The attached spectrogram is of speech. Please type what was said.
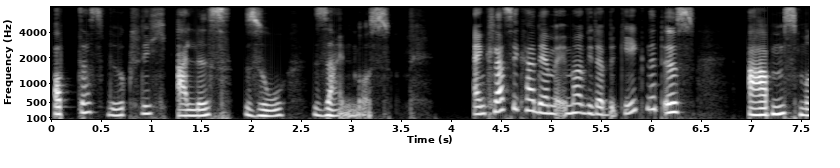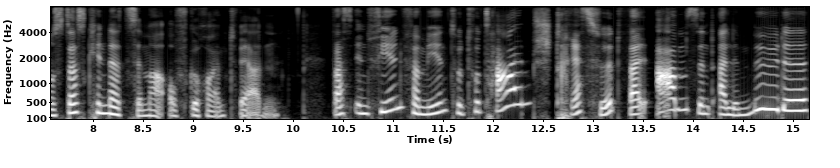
ob das wirklich alles so sein muss. Ein Klassiker, der mir immer wieder begegnet ist, abends muss das Kinderzimmer aufgeräumt werden was in vielen Familien zu totalem Stress führt, weil abends sind alle müde,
